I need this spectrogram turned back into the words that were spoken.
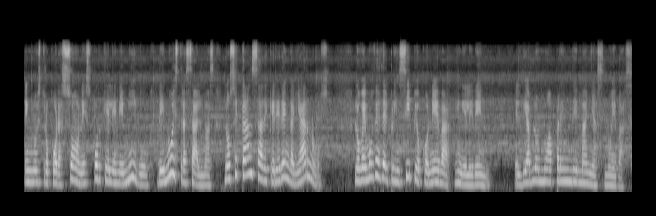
en nuestro corazón es porque el enemigo de nuestras almas no se cansa de querer engañarnos. Lo vemos desde el principio con Eva en el Edén. El diablo no aprende mañas nuevas.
